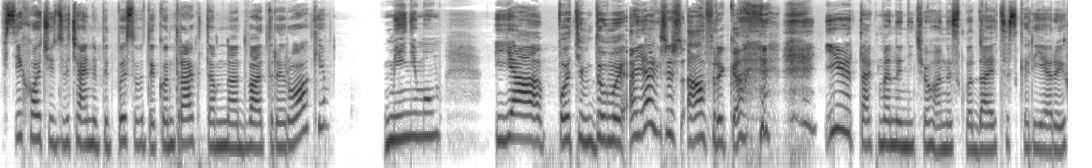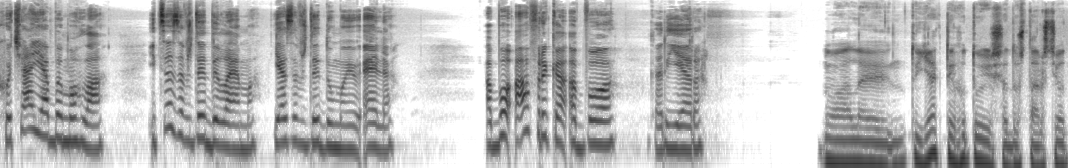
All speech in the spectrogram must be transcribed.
всі хочуть, звичайно, підписувати контракт там на 2-3 роки мінімум. І я потім думаю, а як же ж Африка? І так в мене нічого не складається з кар'єрою. Хоча я би могла. І це завжди дилема. Я завжди думаю, Еля, або Африка, або кар'єра. Ну, але то як ти готуєшся до старості? От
